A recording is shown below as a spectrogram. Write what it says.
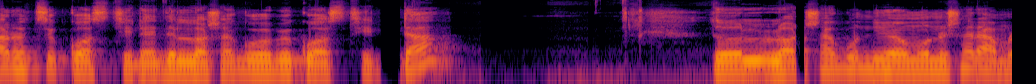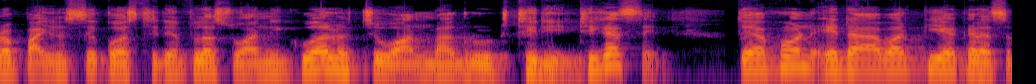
আর হচ্ছে কস থিটা এদের লসাগু হবে কস থিটা তো লসাগু নিয়ম অনুসারে আমরা পাই হচ্ছে cos theta plus one equal হচ্ছে ওয়ান ভাগ রুট থ্রি ঠিক আছে? তো এখন এটা আবার কি আকারে আছে?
